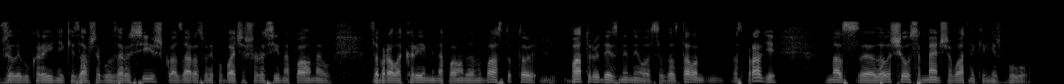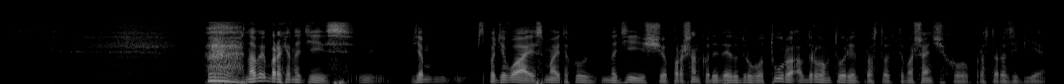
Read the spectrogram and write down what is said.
жили в Україні, які завжди були за російську, а зараз вони побачили, що Росія напала на забрала Крим і напала на Донбас. Тобто багато людей змінилося. Застало насправді у нас е, залишилося менше ватників, ніж було. На виборах я надіюсь, я сподіваюсь, маю таку надію, що Порошенко дійде до другого туру, а в другому турі він просто Тимошенчиху просто розіб'є.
